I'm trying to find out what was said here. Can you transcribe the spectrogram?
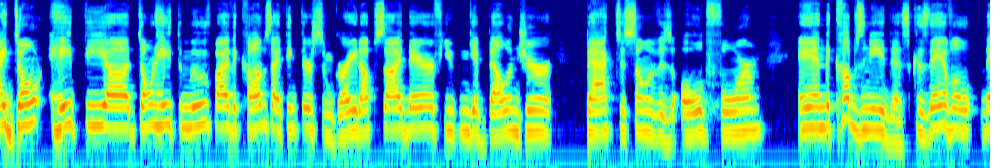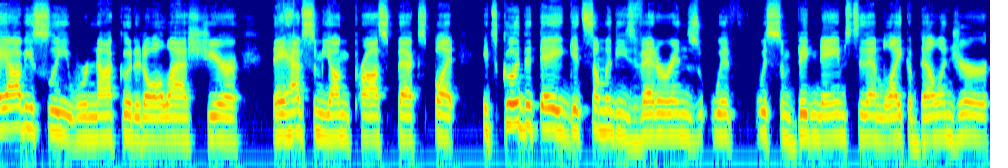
I don't hate the uh, don't hate the move by the Cubs. I think there's some great upside there if you can get Bellinger back to some of his old form. And the Cubs need this because they have a they obviously were not good at all last year. They have some young prospects, but it's good that they get some of these veterans with with some big names to them, like a Bellinger,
